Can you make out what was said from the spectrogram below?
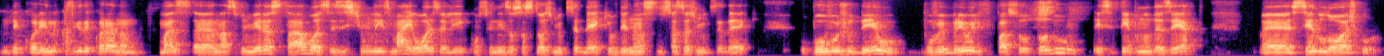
Decorei, não consegui decorar, não. Mas uh, nas primeiras tábuas existiam leis maiores ali, concernentes ao sacerdote de Melquisedeque, ordenanças do sacerdote de Melquisedeque. O povo judeu, o povo hebreu, ele passou todo esse tempo no deserto, é, sendo lógico,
